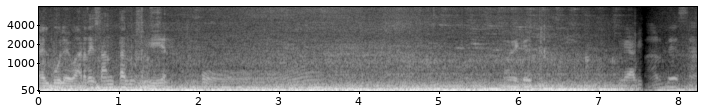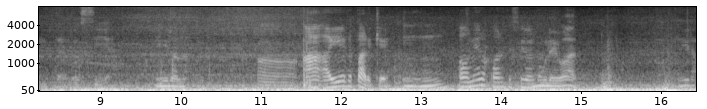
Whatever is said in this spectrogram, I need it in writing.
El boulevard de Santa Lucía. A ver qué. De Santa Lucía. Míralo. Ah, ahí es el parque. Ujú. Oh, mira el parque, sí, ¿verdad? Boulevard. Mira.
